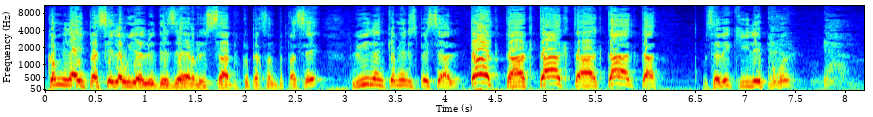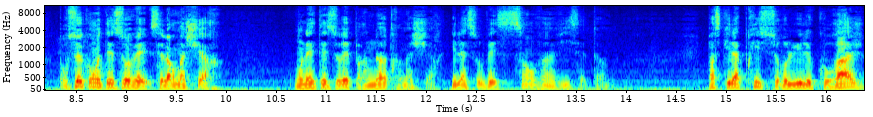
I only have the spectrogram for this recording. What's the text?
Comme là, il passait là où il y a le désert, le sable, que personne ne peut passer. Lui, il a une camionnette spéciale. Tac, tac, tac, tac, tac, tac. Vous savez qui il est pour eux? Pour ceux qui ont été sauvés, c'est leur machiar. On a été sauvés par notre machiar. Il a sauvé 120 vies, cet homme. Parce qu'il a pris sur lui le courage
